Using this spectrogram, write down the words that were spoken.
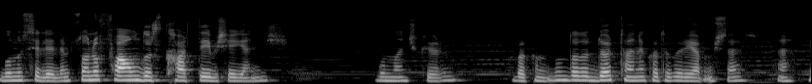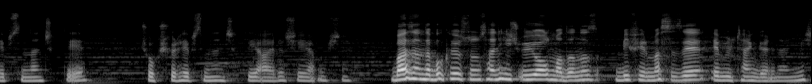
Bunu silelim. Sonra Founders Card diye bir şey gelmiş. Bundan çıkıyorum. Bakın bunda da 4 tane kategori yapmışlar. Heh, hepsinden çık diye. Çok şükür hepsinden çık diye ayrı şey yapmışlar. Bazen de bakıyorsunuz hani hiç üye olmadığınız bir firma size e-bülten göndermiş.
